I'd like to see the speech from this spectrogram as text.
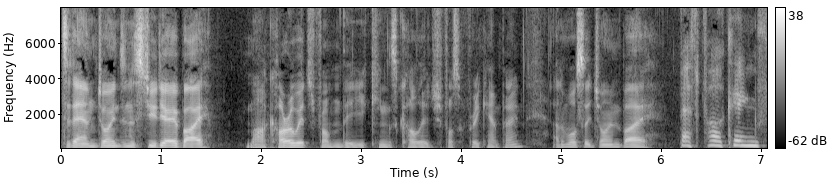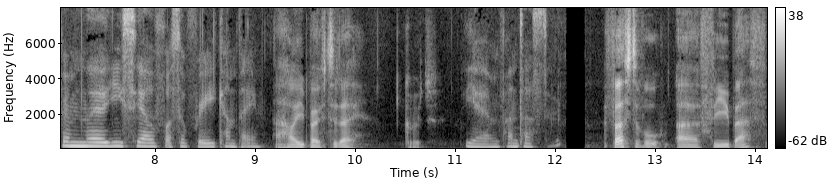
Today I'm joined in the studio by, Mark Horowitz from the King's College Fossil Free Campaign. and I'm also joined by, Beth Parkin from the UCL Fossil Free campaign. how are you both today? Good. Yeah, I'm fantastic. First of all, uh, for you, Beth,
